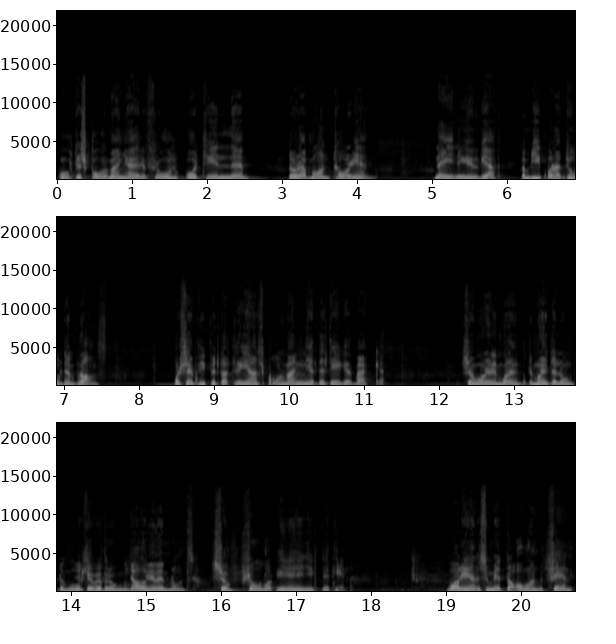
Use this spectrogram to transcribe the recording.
åkte spårvagn härifrån och till eh, Norra Bantorgen. Nej, nu ljuger jag. De gick bara Totenplan. Och sen fick vi ta treans spårvagn ner till Tegelbacka. Så var det, bara, det var inte långt att gå. Gick över bron? Ja, över bron. Så, så gick det till. Var det en som hette Arnfeldt,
